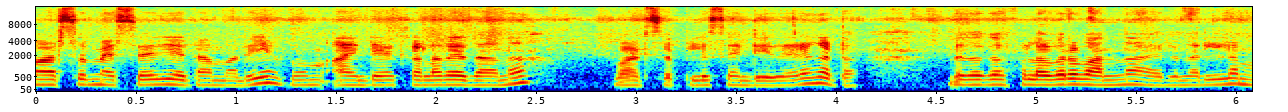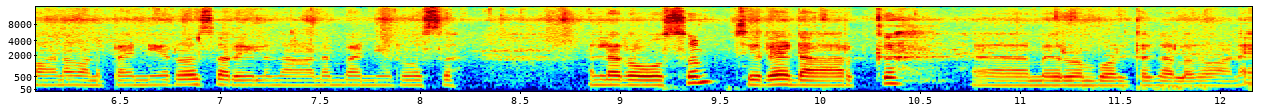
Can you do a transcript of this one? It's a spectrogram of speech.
വാട്സപ്പ് മെസ്സേജ് ചെയ്താൽ മതി. അപ്പം അതിന്റെ കളർ ഏതാണ്? വാട്സപ്പിൽ സെൻഡ് ചെയ്ത് തരാം കേട്ടോ. ഇതൊക്കെ ഫ്ലവർ വന്നതായിരുന്നു നല്ല മണമാണ്. പനീർ റോസ് അറിയില്ല? നാടൻ പനീർ റോസ്. നല്ല റോസും ചെറിയ ഡാർക്ക് മെറൂൺ പോലത്തെ കളറുമാണ്.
